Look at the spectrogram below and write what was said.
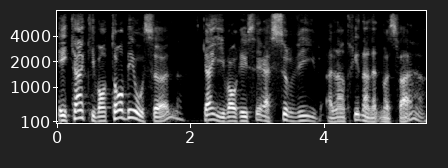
Et quand ils vont tomber au sol, quand ils vont réussir à survivre à l'entrée dans l'atmosphère,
